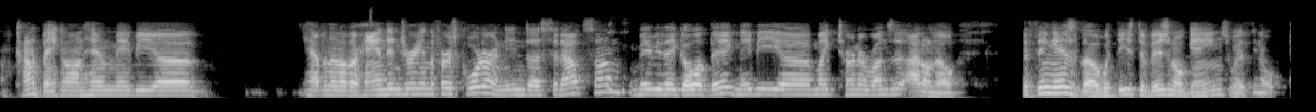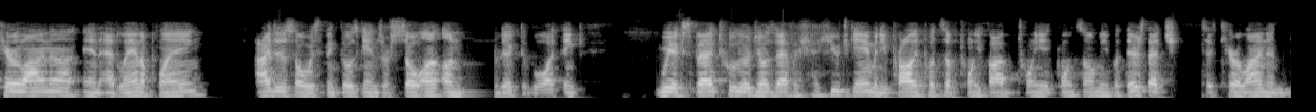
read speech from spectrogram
I'm kind of banking on him maybe uh, having another hand injury in the first quarter and needing to sit out some. maybe they go up big. Maybe uh, Mike Turner runs it. I don't know. The thing is though, with these divisional games, with you know Carolina and Atlanta playing, I just always think those games are so un- unpredictable. I think we expect Julio Jones to have a huge game, and he probably puts up 25, 28 points on me. But there's that chance that Carolina in,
